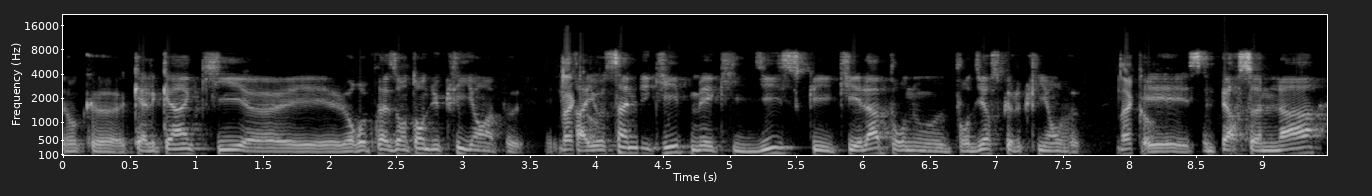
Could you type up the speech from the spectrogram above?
donc euh, quelqu'un qui euh, est le représentant du client un peu. Il travaille au sein de l'équipe, mais qui, dit qui, qui, est là pour, nous, pour dire ce que le client veut. Et cette personne-là,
